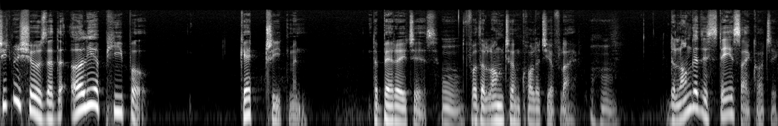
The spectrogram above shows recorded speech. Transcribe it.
treatment shows that the earlier people get treatment, the better it is Mm. for the long term quality of life. Mm-hmm. The longer they stay psychotic,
